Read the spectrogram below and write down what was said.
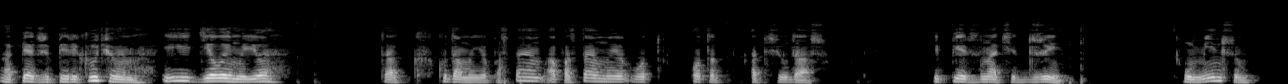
Опять же перекручиваем и делаем ее... Так, куда мы ее поставим? А поставим ее вот, вот от, отсюда аж. Теперь, значит, G уменьшим.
